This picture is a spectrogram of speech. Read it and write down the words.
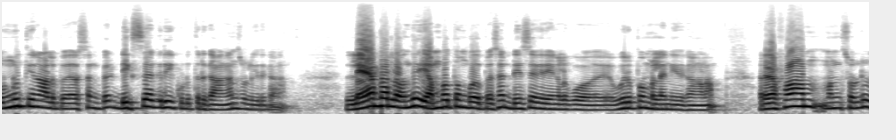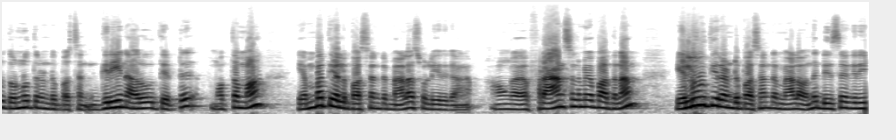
தொண்ணூற்றி நாலு பெர்சன்ட் பேர் டிஸ்அக்ரி கொடுத்துருக்காங்கன்னு சொல்லியிருக்காங்க. லேபரில் வந்து எண்பத்தொம்பது பெர்சன்ட் டிஸ்அக்ரி எங்களுக்கு விருப்பம் இல்லைன்னு இருக்காங்களாம். ரெஃபார்ம்னு சொல்லிட்டு தொண்ணூற்றி ரெண்டு பர்சன்ட் க்ரீன் அறுபத்தெட்டு மொத்தமாக எண்பத்தி ஏழு பர்சன்ட் மேலே சொல்லியிருக்காங்க. அவங்க ஃப்ரான்ஸ்லுமே பார்த்தோன்னா எழுபத்தி ரெண்டு பர்சன்ட் மேலே வந்து டிஸ்அக்ரி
